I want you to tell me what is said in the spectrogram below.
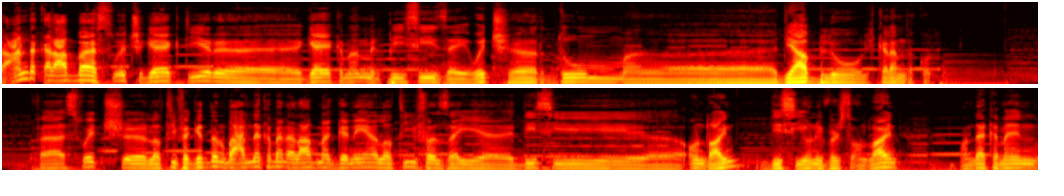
عندك ألعاب بقى Switch جاية كتير جاية كمان من ال PC زي Witcher Doom Diablo الكلام ده كله. ف Switch لطيفة جدا. وبقى عندنا كمان ألعاب مجانية لطيفة زي DC Online DC Universe Online. وعندها كمان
